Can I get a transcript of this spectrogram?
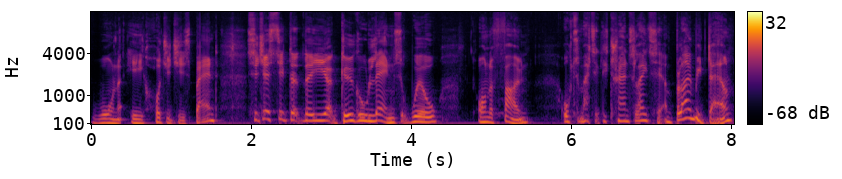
Warner E. Hodge's band, suggested that the uh, Google Lens will, on a phone, automatically translate it and blow me down.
